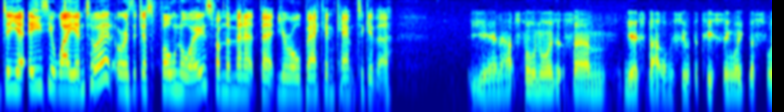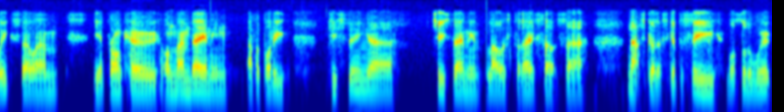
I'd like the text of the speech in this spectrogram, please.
do you ease your way into it, or is it just full noise from the minute that you're all back in camp together? Yeah, no, it's full noise. It's um yeah, start obviously with the testing week this week. So um yeah, Bronco on Monday and then upper body testing uh Tuesday and then lowers today. So it's uh no, it's good. It's good to see what sort of work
